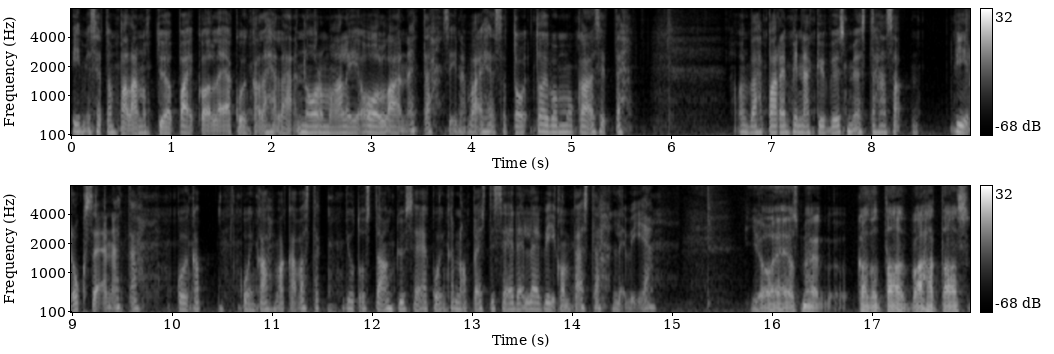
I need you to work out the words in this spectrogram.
ihmiset on palannut työpaikoille ja kuinka lähellä normaalia ollaan, että siinä vaiheessa to, toivon mukaan sitten on vähän parempi näkyvyys myös tähän virukseen, että kuinka, kuinka vakavasta jutusta on kyse ja kuinka nopeasti se edelleen viikon päästä leviää. Joo, ja jos me katsotaan vähän taas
